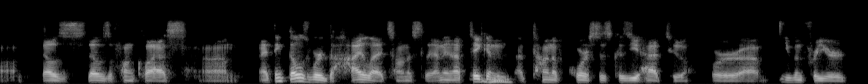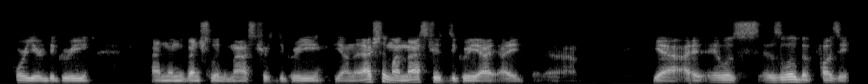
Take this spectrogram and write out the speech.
um, that was that was a fun class. Um, I think those were the highlights, honestly. I mean, I've taken mm-hmm. a ton of courses because you had to for uh, even for your four year degree, and then eventually the master's degree beyond that. Actually, my master's degree, I, I uh, yeah, I, it was it was a little bit fuzzy.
